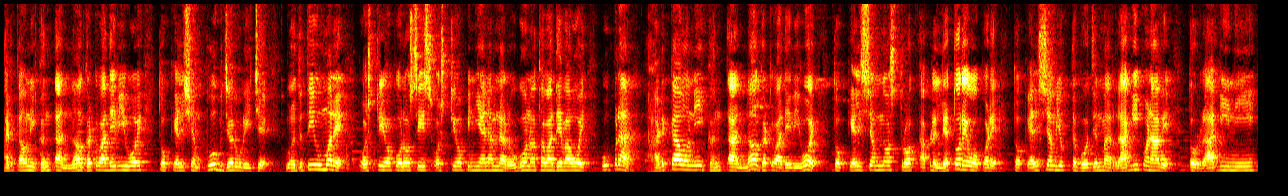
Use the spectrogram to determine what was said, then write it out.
હાડકાઓની ઘનતા ન ઘટવા દેવી હોય તો કેલ્શિયમ ખૂબ જરૂરી છે. વધતી ઉંમરે ઓસ્ટિયોપોરોસિસ ઓસ્ટિયોપિનિયા નામના રોગો ન થવા દેવા હોય, ઉપરાંત હાડકાઓની ઘનતા ન ઘટવા દેવી હોય તો કેલ્શિયમનો સ્ત્રોત આપણે લેતો રહેવો પડે. તો કેલ્શિયમયુક્ત ભોજનમાં રાગી પણ આવે. તો રાગીની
